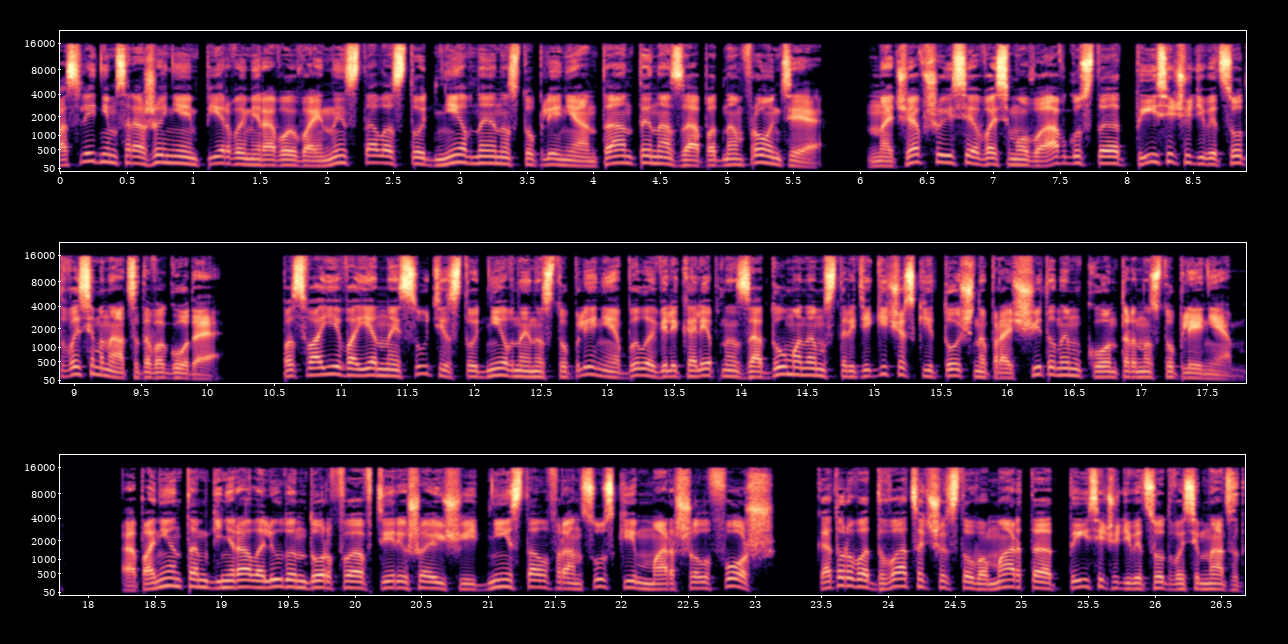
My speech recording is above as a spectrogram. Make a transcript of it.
Последним сражением Первой мировой войны стало стодневное наступление Антанты на Западном фронте, начавшееся 8 августа 1918 года. По своей военной сути стодневное наступление было великолепно задуманным, стратегически точно просчитанным контрнаступлением. Оппонентом генерала Людендорфа в те решающие дни стал французский маршал Фош – которого 26 марта 1918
